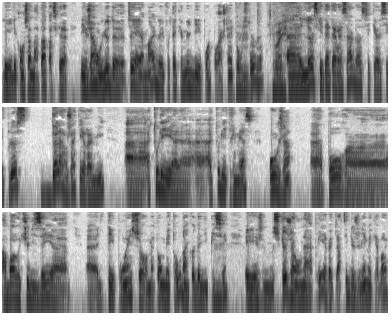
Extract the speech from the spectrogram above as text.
les, les, consommateurs parce que les gens au lieu de tu sais Air Miles, il faut accumuler des points pour acheter un toaster là. Ouais. Euh, là ce qui est intéressant là c'est que c'est plus de l'argent qui est remis à, tous les à, tous les trimestres aux gens euh, pour euh, avoir utilisé euh, tes points sur, mettons, métro, dans le cas de l'épicerie. Mm. Et ce que on a appris avec l'article de Julien McEvoy,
